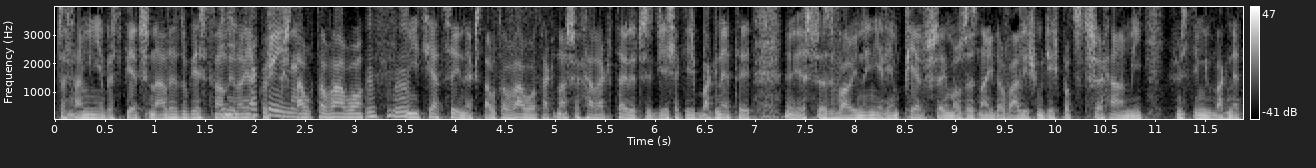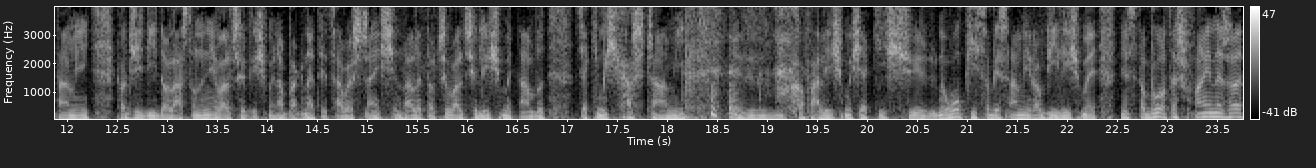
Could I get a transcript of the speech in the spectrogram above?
czasami niebezpieczne, ale z drugiej strony no jakoś kształtowało, inicjacyjne, kształtowało tak nasze charaktery, czy gdzieś jakieś bagnety y, jeszcze z wojny, nie wiem, pierwszej może znajdowaliśmy gdzieś pod strzechami. Myśmy z tymi bagnetami chodzili do lasu. No nie walczyliśmy na bagnety, całe szczęście, no ale to czy walczyliśmy tam z jakimiś chaszczami, y, chowaliśmy się jakieś, y, no, łuki sobie sami robiliśmy, więc to było też fajne, że,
